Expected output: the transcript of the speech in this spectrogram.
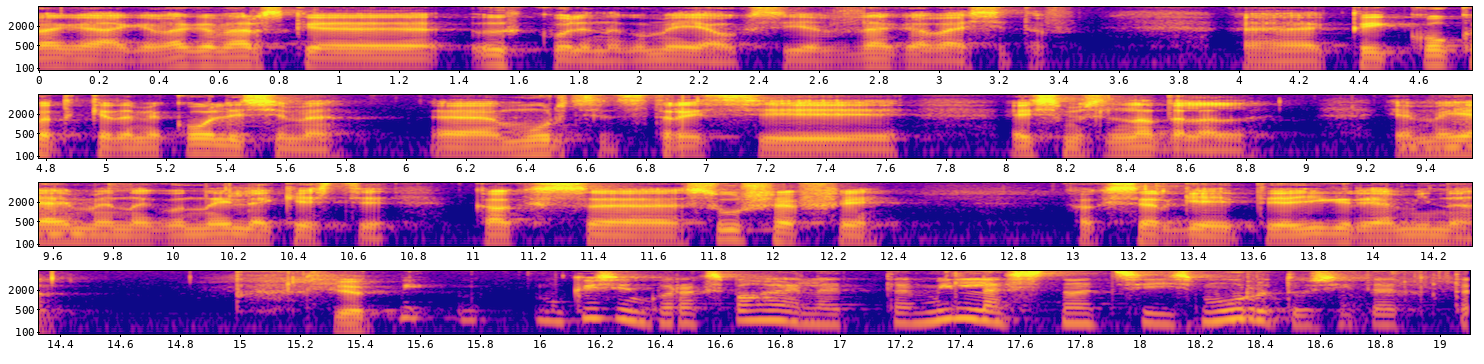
väga äge, väga värske õhk oli nagu meie jaoks ja väga väsitav. Äh, kõik kokad, keda me kolisime, äh, murdsid stressi esimesel nädalal ja me jäime mm -hmm. nagu neljakesti, kaks äh, sušefi, kaks Sergeit ja Igor ja mina ja. ma küsin korraks vahele, et millest nad siis murdusid, et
